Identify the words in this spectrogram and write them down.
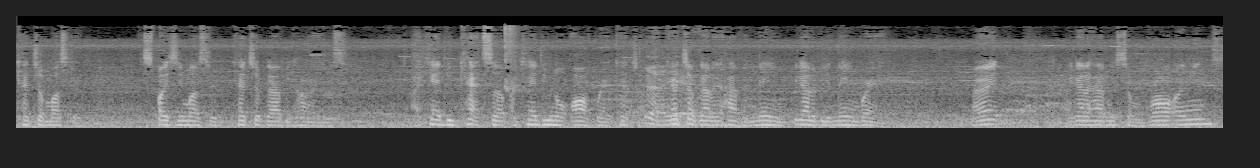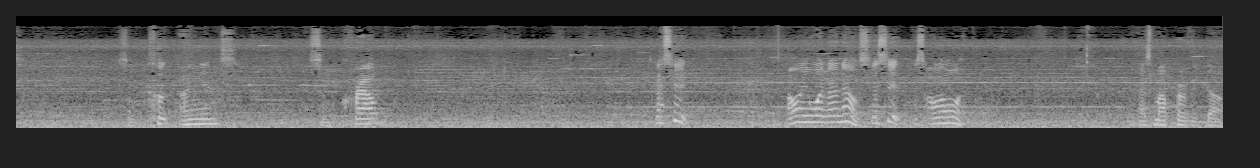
Ketchup, mustard, spicy mustard. Ketchup got behind be Heinz. I can't do catsup. I can't do no off-brand ketchup. Yeah, ketchup yeah. gotta have a name. It gotta be a name brand. All right. I gotta have me some raw onions, some cooked onions, some kraut. That's it. I don't even want nothing else. That's it. That's all I want. That's my perfect dog.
